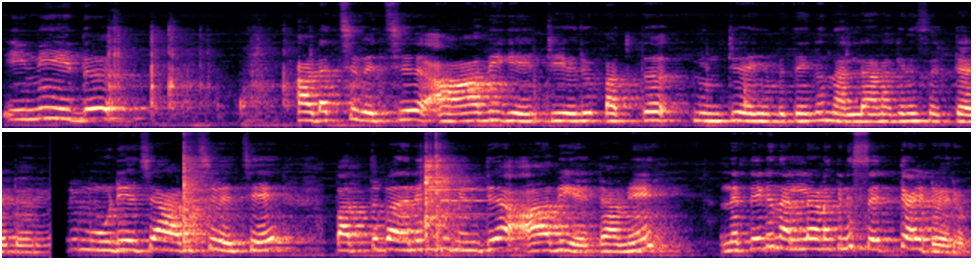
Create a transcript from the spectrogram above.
ഇനി ഇത് അടച്ച് വെച്ച് ആവി കയറ്റി ഒരു പത്ത് മിനിറ്റ് കഴിയുമ്പോഴത്തേക്കും നല്ല കണക്കിന് സെറ്റായിട്ട് വരും. ഒരു മൂടി വെച്ച് അടച്ച് വെച്ച് പത്ത് പതിനഞ്ച് മിനിറ്റ് ആവി കയറ്റാമേ അന്നേരത്തേക്ക് നല്ല സെറ്റായിട്ട് വരും.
